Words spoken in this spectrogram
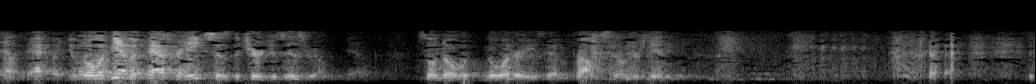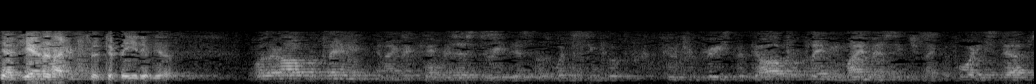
Yeah, in fact, by doing well, that, yeah, but Pastor Hank says the church is Israel. Yeah. So no, no wonder he's having problems understanding it. yeah, Jan and I to debate him. Yeah. Well, they're all proclaiming, and I can't resist to read this. I was witnessing to a future priest, but they're all proclaiming my message, like the 40 steps,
